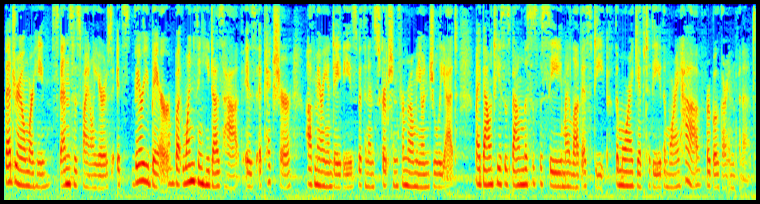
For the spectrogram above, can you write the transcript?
bedroom where he spends his final years, it's very bare, but one thing he does have is a picture of Marion Davies with an inscription from Romeo and Juliet. My bounty is as boundless as the sea, my love as deep. The more I give to thee, the more I have, for both are infinite.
